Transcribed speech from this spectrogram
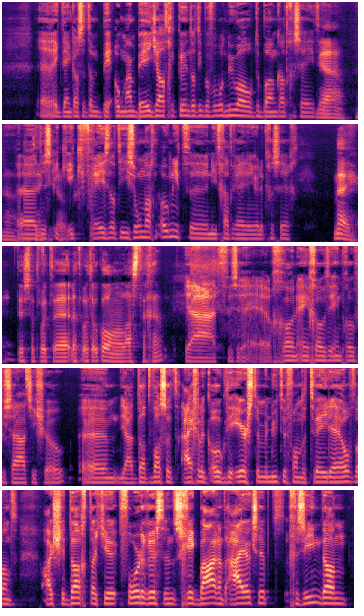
Uh, ik denk als het een ook maar een beetje had gekund, dat hij bijvoorbeeld nu al op de bank had gezeten. Ja, ja uh, dus ik, ik, vrees dat hij zondag ook niet, niet gaat rijden, eerlijk gezegd. Nee, dus dat wordt, dat wordt ook al een lastige. Ja, het is gewoon een grote improvisatieshow. Um, ja, dat was het eigenlijk ook de eerste minuten van de tweede helft. Want als je dacht dat je voor de rust een schrikbarend Ajax hebt gezien, dan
